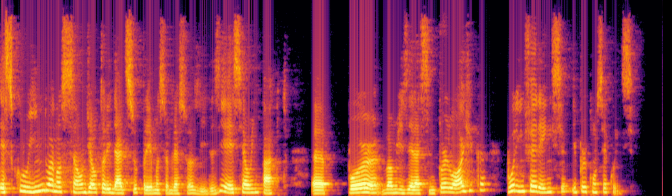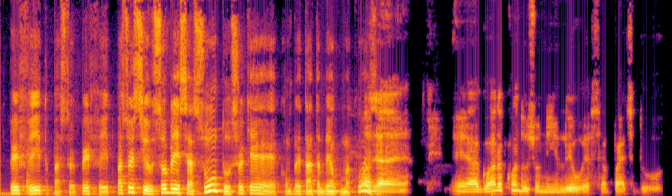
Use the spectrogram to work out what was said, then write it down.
excluindo a noção de autoridade suprema sobre as suas vidas. E esse é o impacto, uh, por, vamos dizer assim, por lógica, por inferência e por consequência. Perfeito, pastor, perfeito. Pastor Silvio, sobre esse assunto, o senhor quer completar também alguma coisa? Olha, é, agora quando o Juninho leu essa parte do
